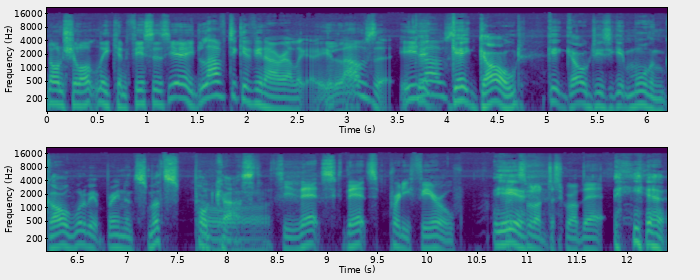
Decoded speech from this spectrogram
nonchalantly confesses, yeah, he'd love to give NRL. He loves it. He Get, loves get gold. Get gold. Geez, you get more than gold. What about Brendan Smith's podcast? Oh, see, that's that's pretty feral. Yeah. That's what I'd describe that. Yeah,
